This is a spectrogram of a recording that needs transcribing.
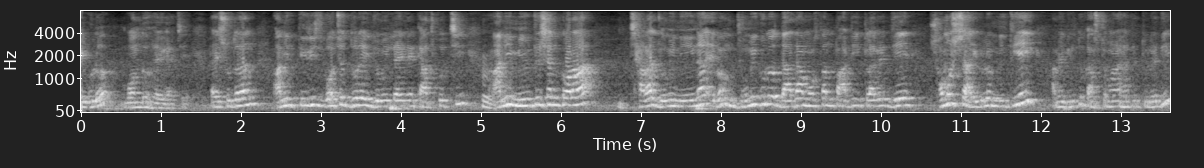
এগুলো বন্ধ হয়ে গেছে। তাই সুতরাং আমি তিরিশ বছর ধরে এই জমির লাইনে কাজ করছি। আমি মিউটেশন করা ছাড়া জমি নিই না এবং জমিগুলো দাদা মস্তান পার্টি ক্লাবের যে সমস্যা, এগুলো মিটিয়েই আমি কিন্তু কাস্টমারের হাতে তুলে দিই।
